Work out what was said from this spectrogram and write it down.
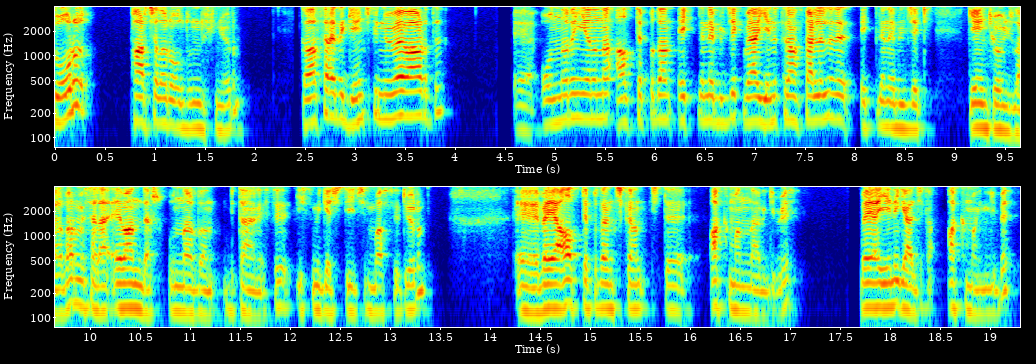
doğru parçalar olduğunu düşünüyorum. Galatasaray'da genç bir nüve vardı. e, onların yanına altyapıdan eklenebilecek veya yeni transferlerle de eklenebilecek genç oyuncular var. Mesela Evander bunlardan bir tanesi. İsmi geçtiği için bahsediyorum. E, veya altyapıdan çıkan işte Akmanlar gibi veya yeni gelecek Akman gibi.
